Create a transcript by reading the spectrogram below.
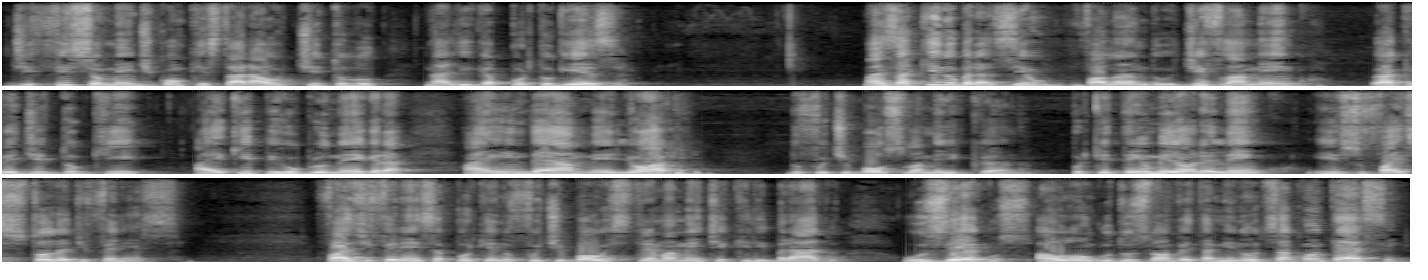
dificilmente conquistará o título na Liga Portuguesa. Mas aqui no Brasil, falando de Flamengo, eu acredito que a equipe rubro-negra ainda é a melhor do futebol sul-americano, porque tem o melhor elenco, e isso faz toda a diferença. Faz diferença porque no futebol extremamente equilibrado, os erros ao longo dos 90 minutos acontecem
